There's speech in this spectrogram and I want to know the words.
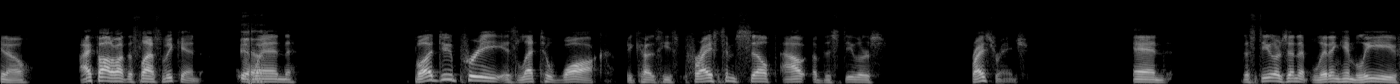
you know, I thought about this last weekend yeah. when Bud Dupree is let to walk because he's priced himself out of the Steelers' price range and the Steelers end up letting him leave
